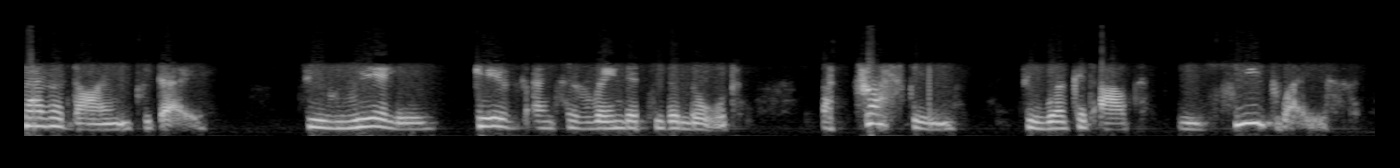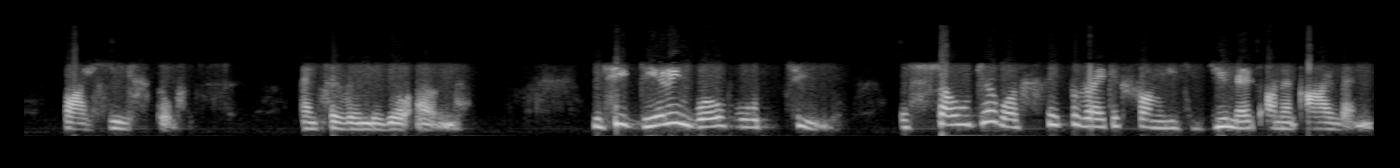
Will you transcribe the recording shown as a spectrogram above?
paradigm today to really give and surrender to the Lord but trust Him to work it out in His ways by His thoughts and surrender your own. You see, during World War II, the soldier was separated from his unit on an island.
